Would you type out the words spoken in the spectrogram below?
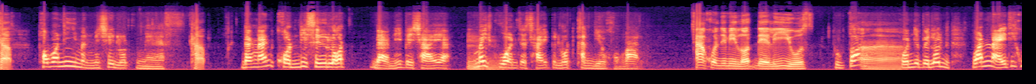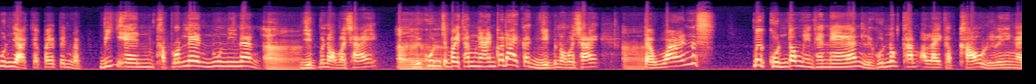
ครับเพ ราะว่านี่มันไม่ใช่รถแมสครับ ดังนั้นคนที่ซื้อรถแบบนี้ไปใช้อะ อืม ไม่ควรจะใช้เป็นรถคันเดียวของบ้าน อะควรจะมีรถ daily use ถูกต้องอ่า ควรจะเป็นรถวันไหนที่คุณอยากจะไปเป็นแบบวิกเอนขับรถเล่นนู่นนี่นั่น อ่าหยิบมันออกมาใช้อ่าหรือคุณจะไปทำงานก็ได้ก็หยิบมันออกมาใช้ อ่า แต่วันเมื่อคุณต้องเมนเทนแนนหรือคุณต้องทำอะไรกับเขาหรืออะไรยังไง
